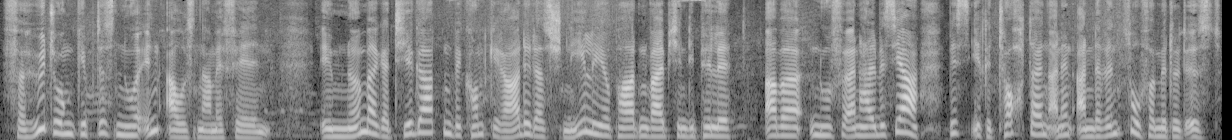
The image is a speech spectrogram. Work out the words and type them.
Verhütung gibt es nur in Ausnahmefällen. Im Nürnberger Tiergarten bekommt gerade das Schneeleopardenweibchen die Pille, aber nur für ein halbes Jahr, bis ihre Tochter in einen anderen Zoo vermittelt ist.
